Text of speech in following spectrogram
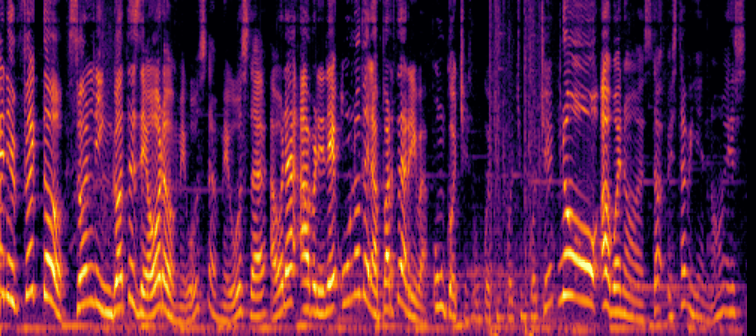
¡En efecto! Son lingotes de oro Me gusta, me gusta Ahora abriré uno de la parte de arriba Un coche, un coche, un coche, un coche ¡No! Ah, bueno, está, está bien, ¿no? Es...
